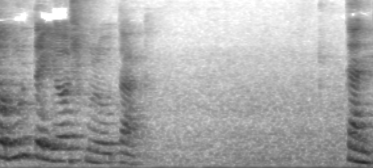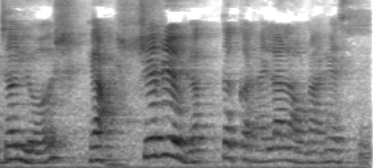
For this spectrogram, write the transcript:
करून ते यश मिळवतात. त्यांचं यश हे आश्चर्य व्यक्त करायला लावणारे असते.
